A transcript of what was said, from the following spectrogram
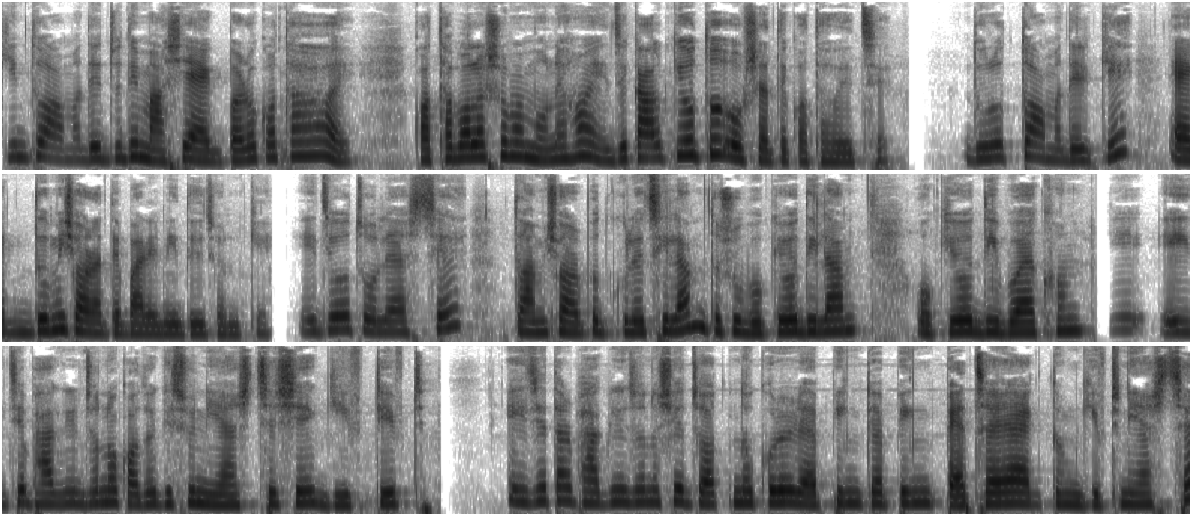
কিন্তু আমাদের যদি মাসে একবারও কথা হয়, কথা বলার সময় মনে হয় যে কালকেও তো ওর সাথে কথা হয়েছে। দূরত্ব আমাদেরকে একদমই সরাতে পারেনি দুইজনকে। এই যে ও চলে আসছে, তো আমি শরবত গুলেছিলাম তো শুভকেও দিলাম, ওকেও দিব এখন। এই যে ভাগ্নির জন্য কত কিছু নিয়ে আসছে সে গিফট টিফট। এই যে তার ভাগ্নির জন্য সে যত্ন করে র্যাপিং ট্যাপিং পেঁচায়া একদম গিফট নিয়ে আসছে।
